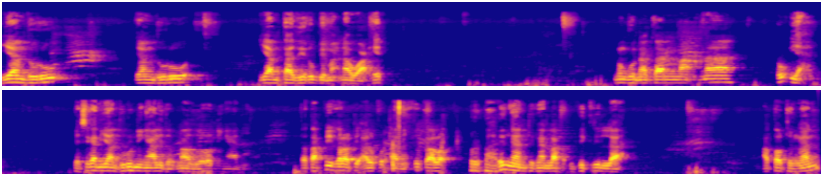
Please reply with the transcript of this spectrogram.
yang duru yang duru yang tadiru bermakna wahid menggunakan makna ru'yah. Biasanya kan yang dulu ningali tuh, nazara ningali. Tetapi kalau di Al-Qur'an itu kalau berbarengan dengan lafaz zikrillah atau dengan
